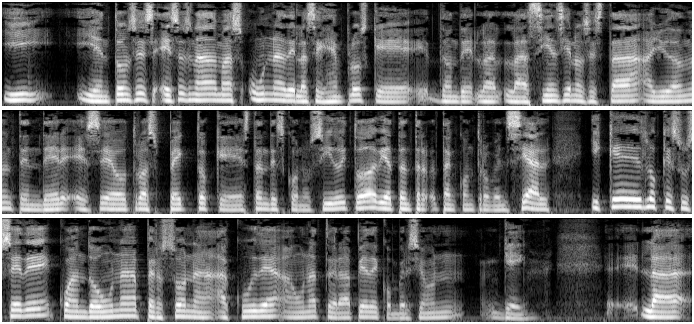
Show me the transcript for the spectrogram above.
Y, y entonces eso es nada más una de los ejemplos que donde la, la, ciencia nos está ayudando a entender ese otro aspecto que es tan desconocido y todavía tan, tan controversial. Y qué es lo que sucede cuando una persona acude a una terapia de conversión gay la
